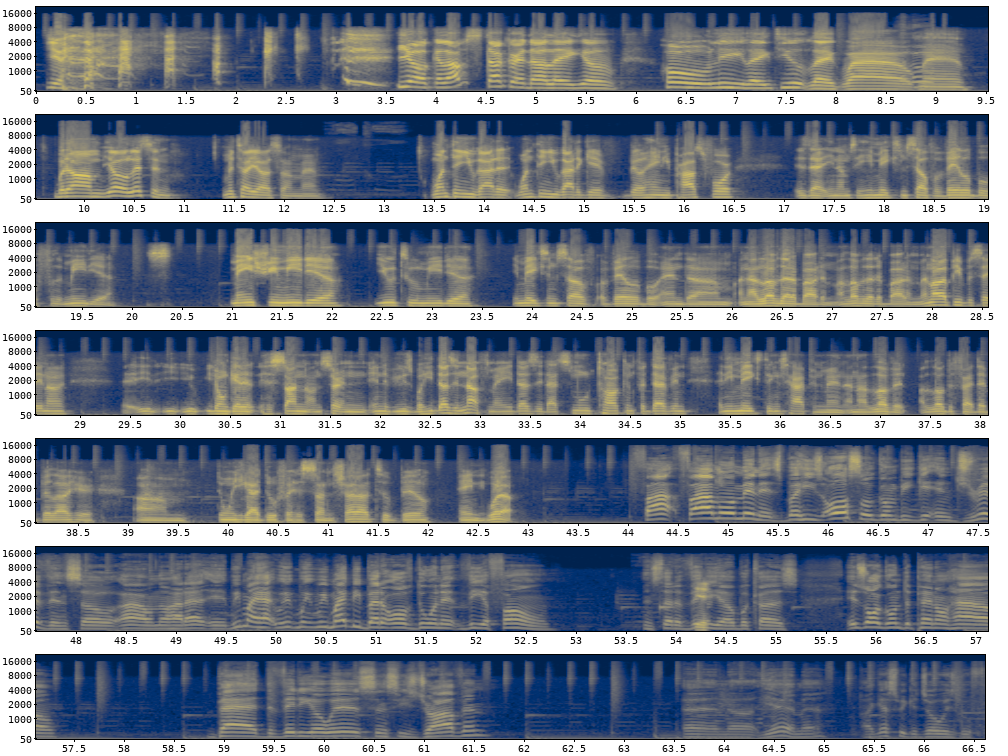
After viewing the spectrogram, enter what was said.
Yeah. yo, cause I'm stuck right now. Like, yo, holy, like you, like, wow, man. But um, yo, listen, let me tell y'all something, man. One thing you gotta, one thing you gotta give Bill Haney props for is that you know what I'm saying he makes himself available for the media, S- mainstream media, YouTube media. He makes himself available, and um, and I love that about him. I love that about him. And a lot of people say, you know, you, you, you don't get his son on certain interviews, but he does enough, man. He does it that smooth talking for Devin, and he makes things happen, man. And I love it. I love the fact that Bill out here um, doing what he got to do for his son. Shout out to Bill Haney. What up? Five five more minutes, but he's also gonna be getting driven. So I don't know how that. Is. We might have we, we, we might be better off doing it via phone instead of Yeah. video because it's all gonna depend on how bad the video is since he's driving. And uh, yeah, man, I guess we could always do. Phone.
